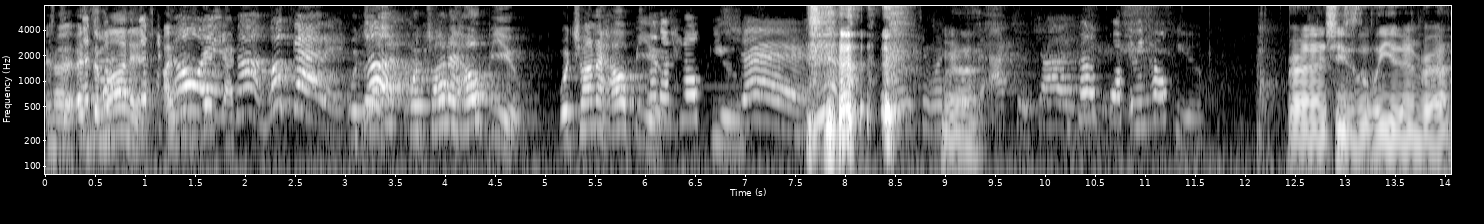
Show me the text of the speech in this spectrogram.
It's, de- it's demonic. that's what- No, it's not. Look at it. we're, Look. trying to, we're trying to help you. We're trying to help you. I'm gonna help you. Sure. Bruh. The actual child. No, fuck, I mean help you. Bro, and she's leading, bro.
